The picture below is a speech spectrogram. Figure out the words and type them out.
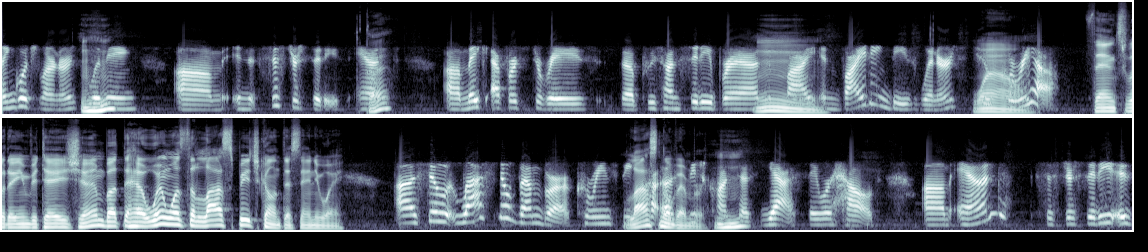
language learners Mhm. living um, in its sister cities, and uh, make efforts to raise the Busan city brand Mm. by inviting these winners to Korea. Thanks for the invitation. But uh, when was the last speech contest anyway? Uh, so last November, Korean speech, Last co- uh, November, speech mhm. contest, yes, they were held. Um, and sister city is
